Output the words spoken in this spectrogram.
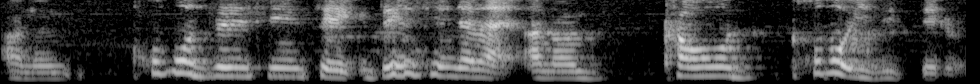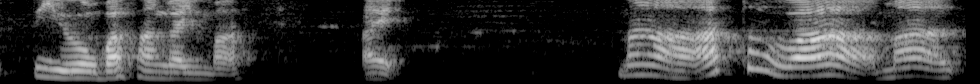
あの、ほぼ全身せ、全身じゃない、あの、顔をほぼいじってるっていうおばさんがいます。はい。まあ、あとは、まあ、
